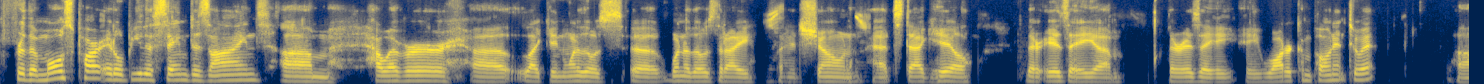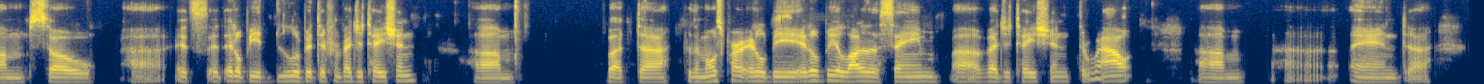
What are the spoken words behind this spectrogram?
For the most part, it'll be the same designs. Um, However, uh, like in one of those uh, one of those that I, had shown at Stagg Hill, there is a um, there is a, a water component to it. Um, so uh, it's it, will be a little bit different vegetation, um, but uh, for the most part, it'll be it'll be a lot of the same uh, vegetation throughout, um, uh, and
